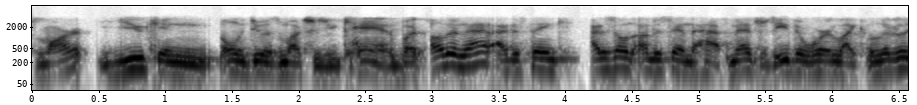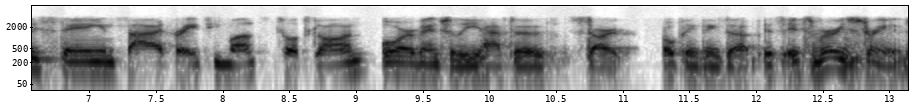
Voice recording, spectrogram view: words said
smart, you can only do as much as you can. But other than that, I just think I just don't understand the half measures. Either we're like literally staying inside for 18 months until it's gone, or eventually you have to start opening things up. It's it's very strange.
